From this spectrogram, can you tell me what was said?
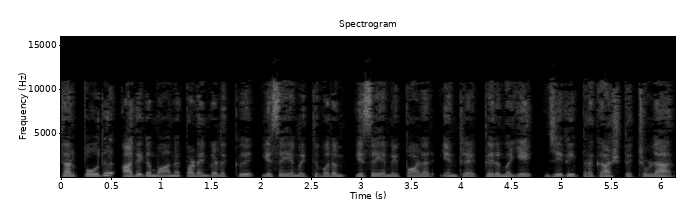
தற்போது அதிகமான படங்களுக்கு இசையமைத்து வரும் இசையமைப்பாளர் என்ற பெருமையை ஜி வி பிரகாஷ் பெற்றுள்ளார்.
